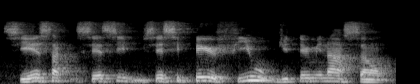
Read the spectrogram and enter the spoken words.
Se, essa, se, esse, se esse perfil de terminação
